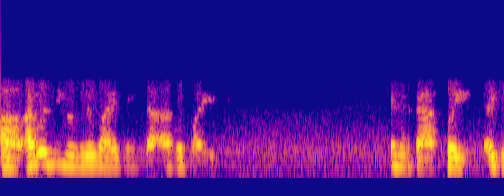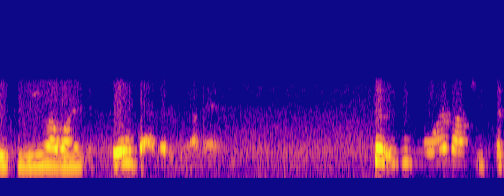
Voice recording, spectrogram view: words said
Uh, I wasn't even realizing that I was like in a bad place. I just knew I wanted to feel better doing it. So it was more about just the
